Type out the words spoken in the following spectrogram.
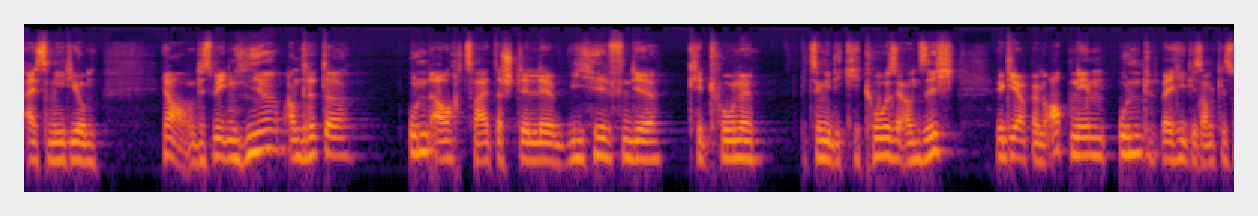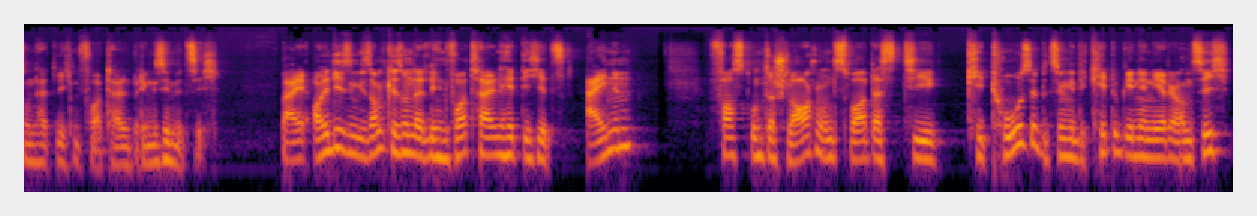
als Medium. Ja, und deswegen hier an dritter und auch zweiter Stelle, wie helfen dir Ketone bzw. die Ketose an sich wirklich auch beim Abnehmen und welche gesamtgesundheitlichen Vorteile bringen sie mit sich. Bei all diesen gesamtgesundheitlichen Vorteilen hätte ich jetzt einen fast unterschlagen und zwar, dass die Ketose bzw. die ketogene Ernährung an sich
